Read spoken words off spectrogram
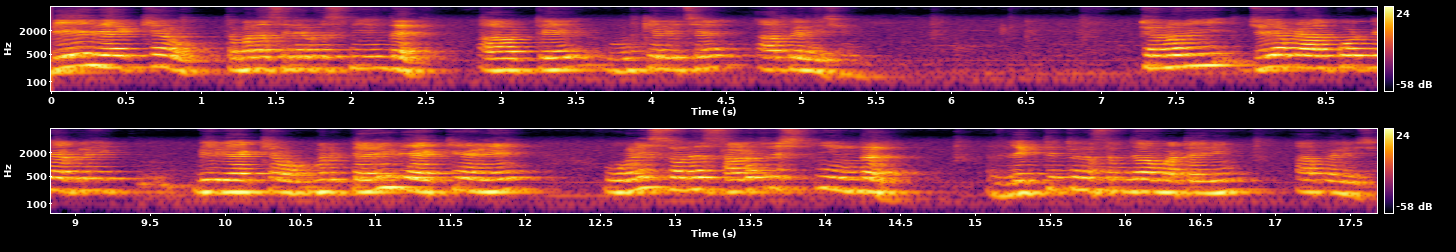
બે વ્યાખ્યાઓ તમારા સિલેબસની અંદર આ વખતે મૂકેલી છે, આપેલી છે. તો જોઈએ આપણે આલ્પોર્ટને આપેલી બે વ્યાખ્યાઓ, મને પહેલી વ્યાખ્યા એણે ઓગણીસો ને સાડત્રીસની અંદર વ્યક્તિત્વને સમજાવવા માટેની આપેલી છે.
